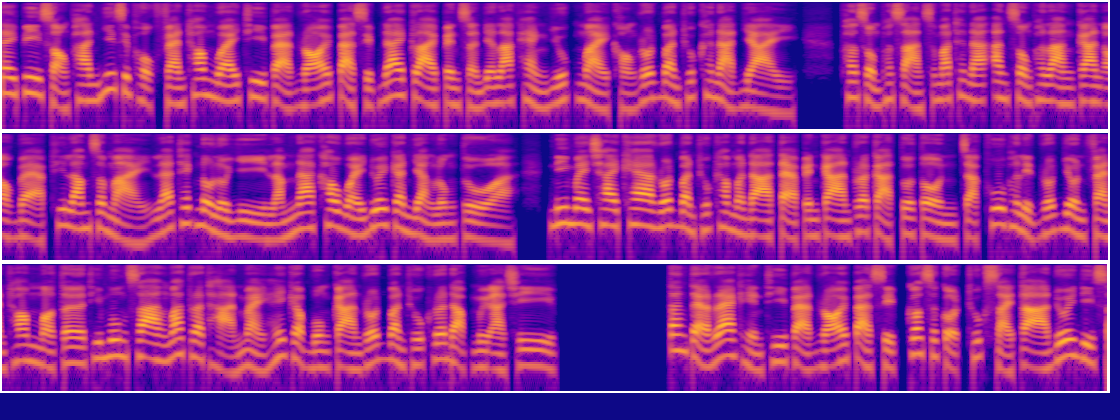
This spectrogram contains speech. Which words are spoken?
ในปี 2026 Phantom White T880 ได้กลายเป็นสัญลักษณ์แห่งยุคใหม่ของรถบรรทุกขนาดใหญ่ ผสมผสานสมรรถนะอันทรงพลังการออกแบบที่ล้ำสมัย และเทคโนโลยีล้ำหน้าเข้าไว้ด้วยกันอย่างลงตัว นี่ไม่ใช่แค่รถบรรทุกธรรมดา แต่เป็นการประกาศตัวตนจากผู้ผลิตรถยนต์ Phantom Motor ที่มุ่งสร้างมาตรฐานใหม่ให้กับวงการรถบรรทุกระดับมืออาชีพ ตั้งแต่แรกเห็น T880 ก็สะกดทุกสายตาด้วยดีไซ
